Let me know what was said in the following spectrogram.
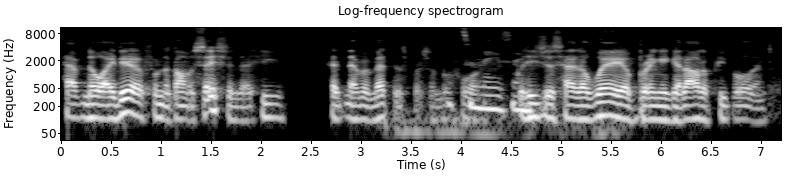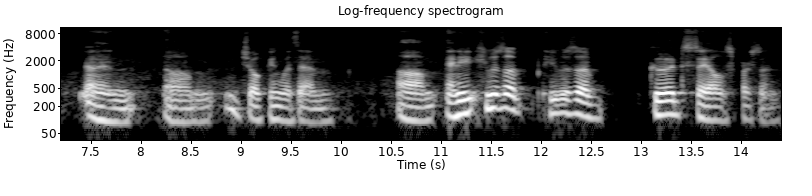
have no idea from the conversation that he had never met this person It's before. amazing. But he just had a way of bringing it out of people and, and, um, joking with them. Um, and he, he was a, he was a good salesperson.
